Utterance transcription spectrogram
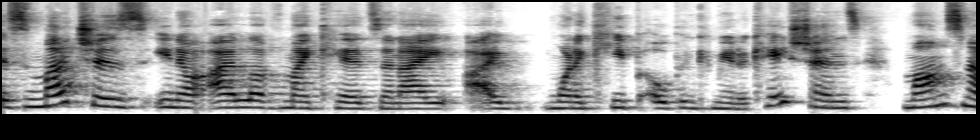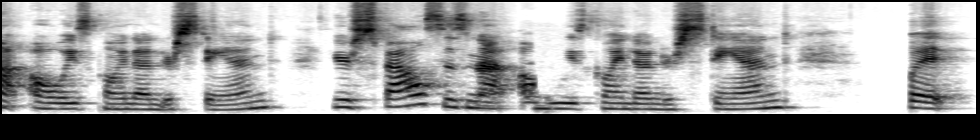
as much as you know i love my kids and i i want to keep open communications mom's not always going to understand. Your spouse is not always going to understand but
